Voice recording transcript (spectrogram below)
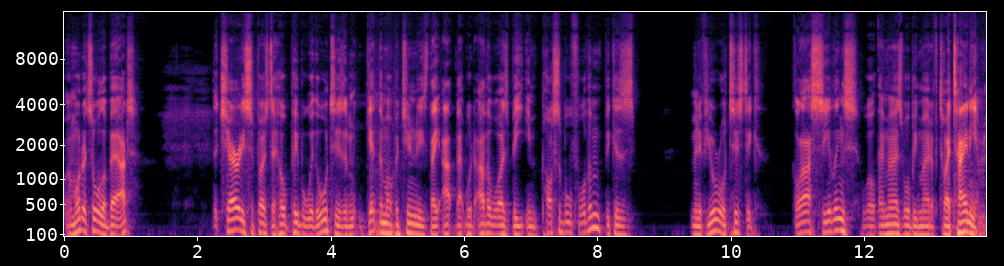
And what it's all about? The charity's supposed to help people with autism get them opportunities they uh, that would otherwise be impossible for them. Because, I mean, if you're autistic, glass ceilings, well, they may as well be made of titanium.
